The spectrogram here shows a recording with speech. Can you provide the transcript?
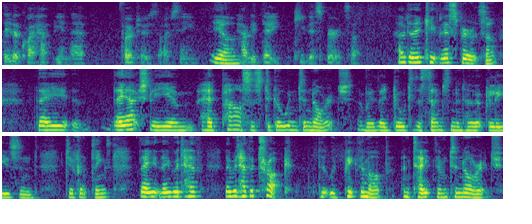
they look quite happy in their photos that I've seen. Yeah. How did they keep their spirits up? How do they keep their spirits up? They they actually um, had passes to go into Norwich, where they'd go to the Samson and Hercules and different things. They they would have they would have a truck that would pick them up and take them to Norwich,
